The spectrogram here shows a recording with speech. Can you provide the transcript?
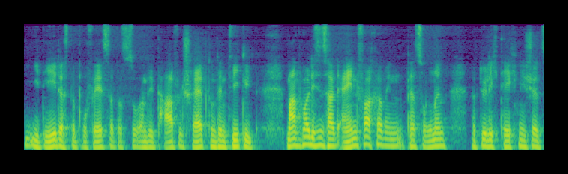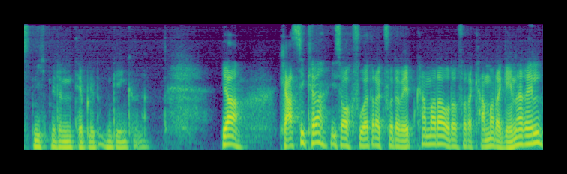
die Idee, dass der Professor das so an die Tafel schreibt und entwickelt. Manchmal ist es halt einfacher, wenn Personen natürlich technisch jetzt nicht mit einem Tablet umgehen können. Ja, Klassiker ist auch Vortrag vor der Webkamera oder vor der Kamera generell.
